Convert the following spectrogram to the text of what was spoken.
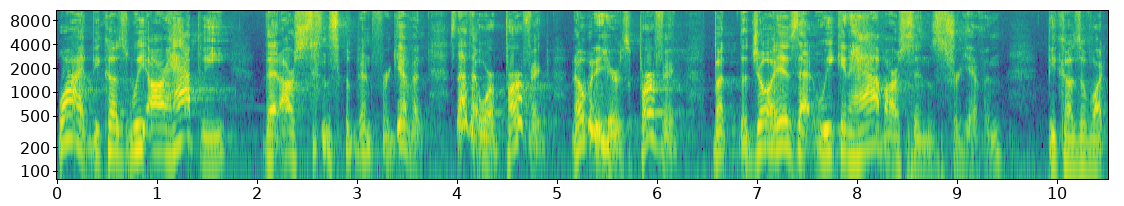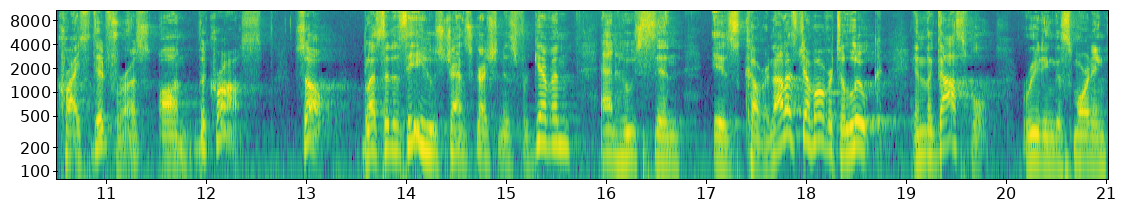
Why? Because we are happy that our sins have been forgiven. It's not that we're perfect. Nobody here is perfect. But the joy is that we can have our sins forgiven because of what Christ did for us on the cross. So, blessed is he whose transgression is forgiven and whose sin is covered. Now let's jump over to Luke in the gospel reading this morning.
